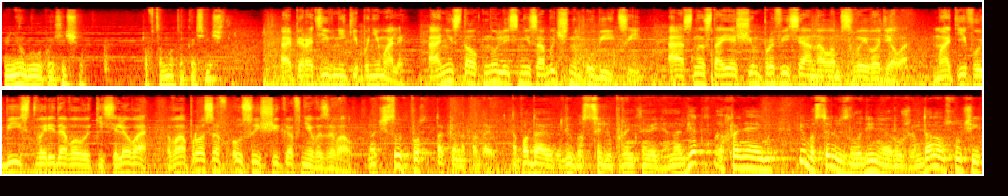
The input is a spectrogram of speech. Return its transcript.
И у него было похищен автомат АК-74. Оперативники понимали, они столкнулись не с обычным убийцей, а с настоящим профессионалом своего дела. Мотив убийства рядового Киселева вопросов у сыщиков не вызывал. На часовых просто так и нападают. Нападают либо с целью проникновения на объект охраняемый, либо с целью завладения оружием. В данном случае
